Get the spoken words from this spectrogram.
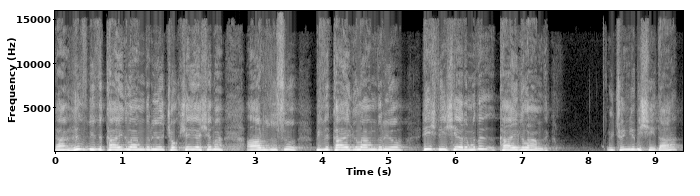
Yani hız bizi kaygılandırıyor, çok şey yaşama arzusu bizi kaygılandırıyor. Hiçbir işe yaramadı, kaygılandık. Üçüncü bir şey daha.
